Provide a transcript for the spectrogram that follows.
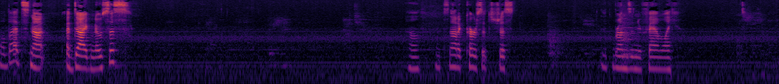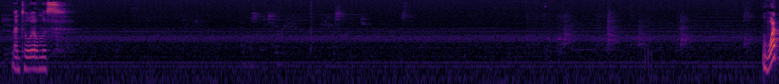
Well, that's not a diagnosis. Well, it's not a curse, it's just. It runs in your family. Mental illness. What?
